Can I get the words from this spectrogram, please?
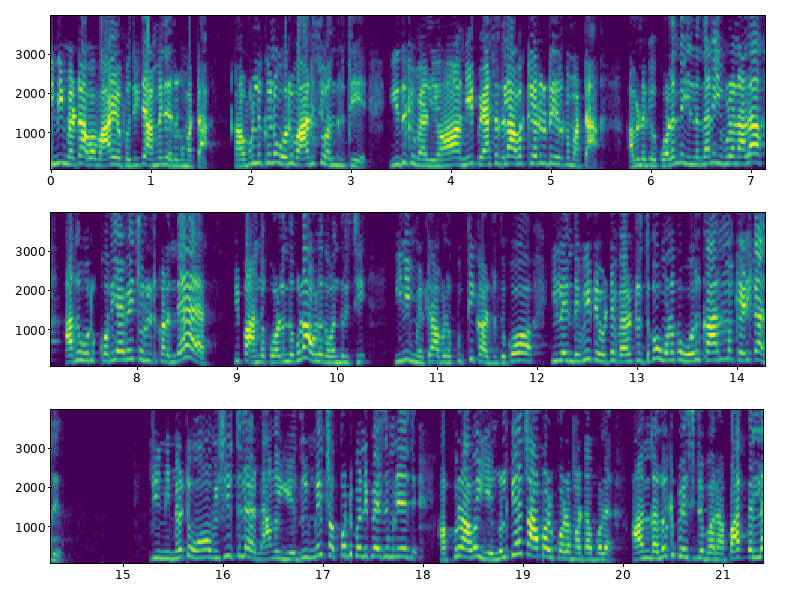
இனிமேட்டு அவ வாயை பொத்திட்டு அமைதியா இருக்க மாட்டா. அவளுக்குன்னு ஒரு வாரிசு வந்துருச்சு. இதுக்கு மேலயும் நீ பேசுறதுல அவ கேட்டுட்டு இருக்க மாட்டா. அவளுக்கு குழந்தை இல்லைந்தானே இவ்வளவு நாளா அது ஒரு குறையாவே சொல்லிட்டு கிடந்த. இப்ப அந்த குழந்தை கூட அவளுக்கு வந்துருச்சு. இனிமேட்டு அவளை குத்தி காட்டுறதுக்கோ இல்ல இந்த வீட்டை விட்டு விரட்டுறதுக்கோ உனக்கு ஒரு காரணமும் கிடைக்காது. இனிமேட்டு உன் விஷயத்துல நாங்க எதுவுமே சப்போர்ட் பண்ணி பேச முடியாது. அப்புறம் அவன் எங்களுக்கே சாப்பாடு போட மாட்டா போல. அந்த அளவுக்கு பேசிட்டு போறா. பார்த்தல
